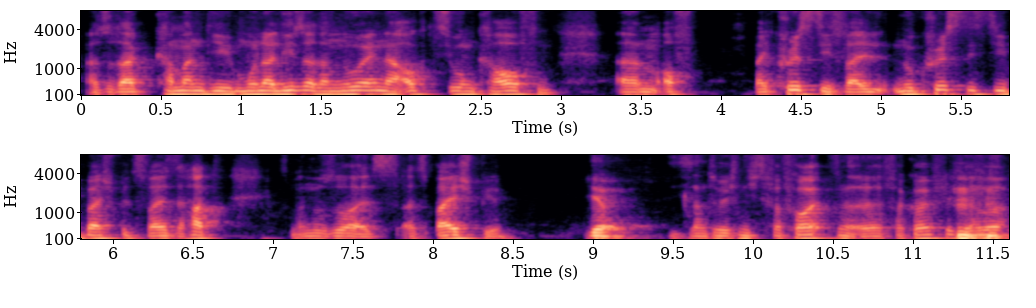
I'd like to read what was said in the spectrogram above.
Also da kann man die Mona Lisa dann nur in der Auktion kaufen, ähm, auf, bei Christie's, weil nur Christie's die beispielsweise hat. Das mal nur so als, als Beispiel. Ja. Die ist natürlich nicht äh, verkäuflich, aber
